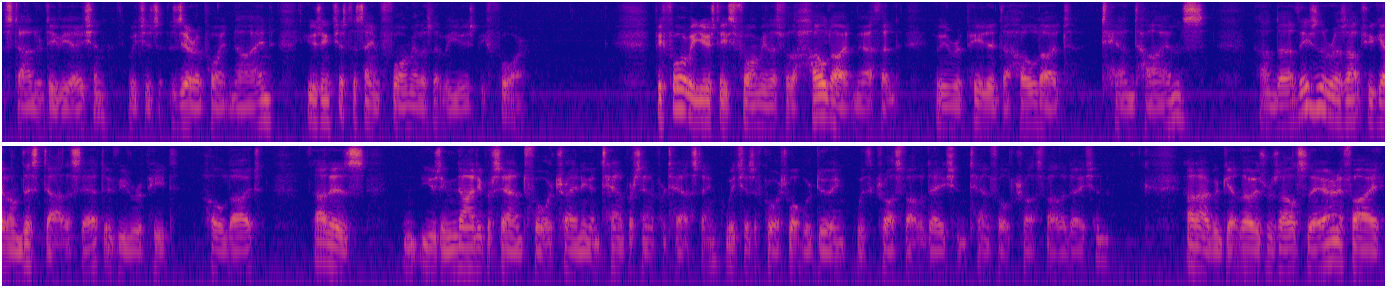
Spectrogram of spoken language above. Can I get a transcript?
standard deviation, which is 0.9, using just the same formulas that we used before. Before we used these formulas for the holdout method, we repeated the holdout 10 times. And uh, these are the results you get on this data set if you repeat holdout that is using 90% for training and 10% for testing, which is of course what we're doing with cross-validation, tenfold cross-validation. And I would get those results there, and if I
